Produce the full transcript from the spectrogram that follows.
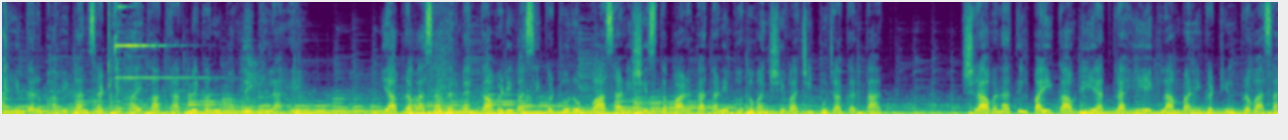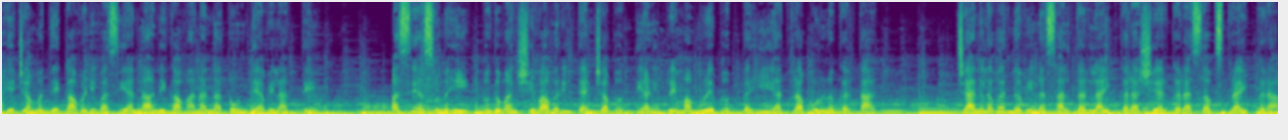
नाही तर भाविकांसाठी हा एक आध्यात्मिक अनुभव देखील आहे. या प्रवासादरम्यान कावडीवासी कठोर उपवास आणि शिस्त पाळतात आणि भगवान शिवाची पूजा करतात. श्रावणातील पायी कावडी यात्रा ही एक लांब आणि कठीण प्रवास आहे ज्यामध्ये कावडीवासियांना अनेक आव्हानांना तोंड द्यावे लागते. असे असूनही भगवान शिवावरील त्यांच्या भक्ती आणि प्रेमामुळे भक्त ही यात्रा पूर्ण करतात. चॅनलवर नवीन असाल तर लाईक करा शेअर करा सबस्क्राईब करा.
